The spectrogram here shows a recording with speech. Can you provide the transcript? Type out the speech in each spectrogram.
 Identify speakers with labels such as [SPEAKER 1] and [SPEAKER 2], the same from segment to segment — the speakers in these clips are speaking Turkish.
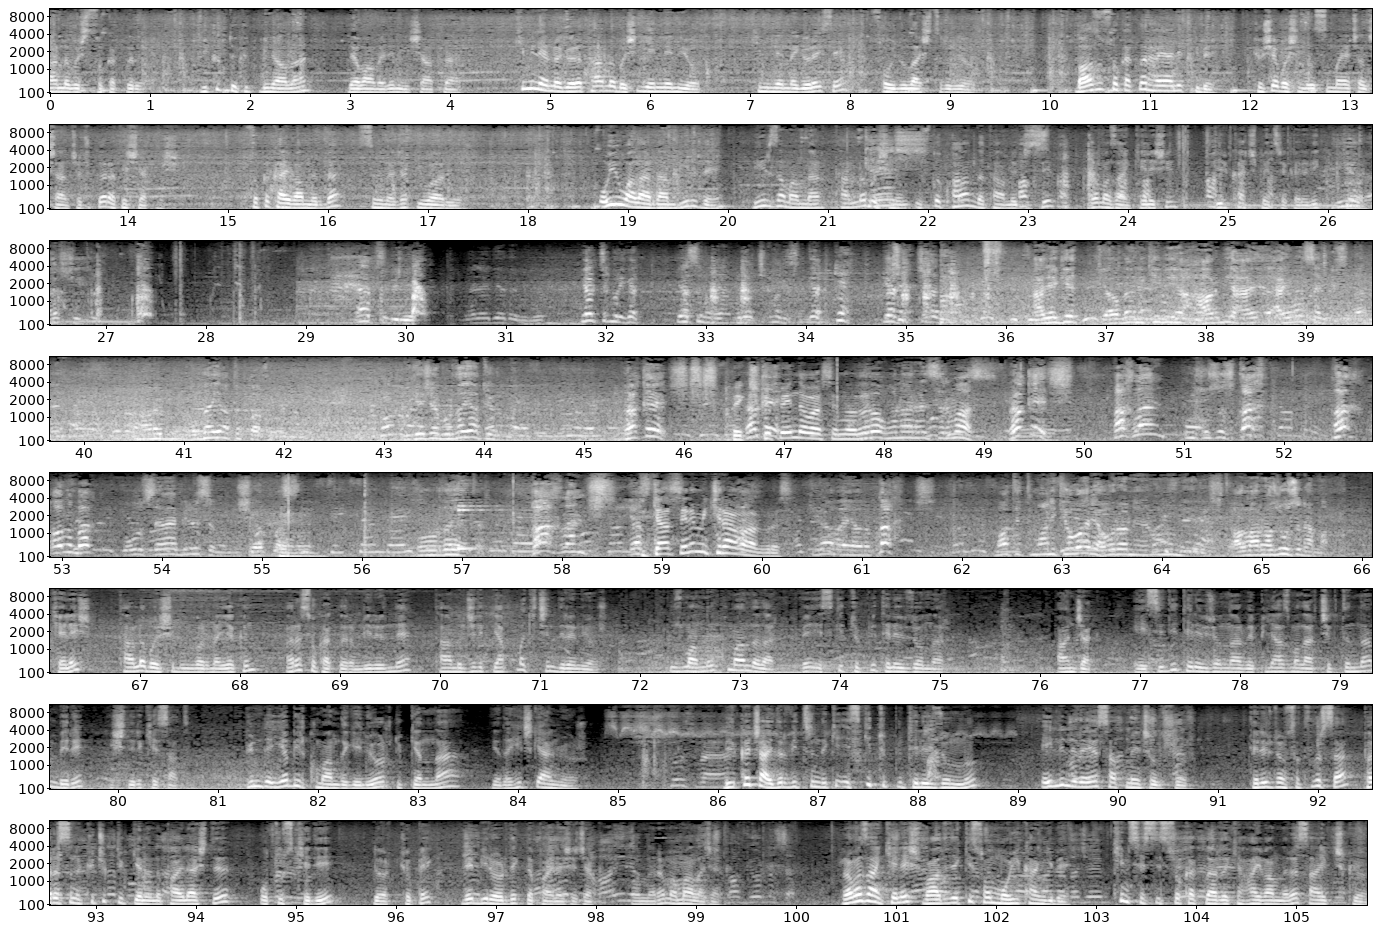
[SPEAKER 1] Tarlabaşı sokakları. Yıkık dökük binalar, devam eden inşaatlar. Kimilerine göre tarlabaşı yenileniyor. Kimilerine göre ise soylulaştırılıyor. Bazı sokaklar hayalet gibi. Köşe başında ısınmaya çalışan çocuklar ateş yakmış. Sokak hayvanları da sığınacak yuva arıyor. O yuvalardan biri de bir zamanlar Tarlabaşı'nın usta kumanda tamircisi Ramazan Keleş'in birkaç metrekarelik dükkanı.
[SPEAKER 2] Hepsi biliyor. Belediye de biliyor. Gel çık buraya gel. Gelsin buraya. Buraya çıkmak için. Gel. Gel. Gel çık çık hadi. Ali git. Ya ben iki bir harbi hay- hayvan sevgisi. Ben de hani burada yatıp bakıyorum. Bir gece burada yatıyorum ben. Rakı.
[SPEAKER 1] Bekçi
[SPEAKER 2] Rakı.
[SPEAKER 1] köpeğin de var senin orada.
[SPEAKER 2] Yok onlar ısırmaz. Rakı. Kalk lan. Uykusuz kalk. Kalk oğlum bak. O sevebilirsin onu bir şey yapmaz. O Orada yatar. Kalk lan.
[SPEAKER 1] Dükkan senin mi kira mı abi burası?
[SPEAKER 2] Kirala yavrum kalk. Matit Manikyo var ya oranın onun işte. Allah razı olsun ama.
[SPEAKER 1] Keleş, Tarlabaşı bulvarına yakın ara sokakların birinde tamircilik yapmak için direniyor. Uzmanlığı kumandalar ve eski tüplü televizyonlar. Ancak LCD televizyonlar ve plazmalar çıktığından beri işleri kesat. Günde ya bir kumanda geliyor dükkanına ya da hiç gelmiyor. Birkaç aydır vitrindeki eski tüplü televizyonunu 50 liraya satmaya çalışıyor. Televizyon satılırsa parasını küçük dükkanını paylaştığı 30 kedi, 4 köpek ve bir ördekle paylaşacak. Onlara mama alacak. Ramazan Keleş vadideki son Mohikan gibi. Kimsesiz sokaklardaki hayvanlara sahip çıkıyor.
